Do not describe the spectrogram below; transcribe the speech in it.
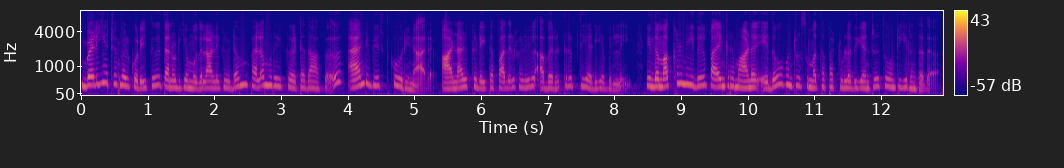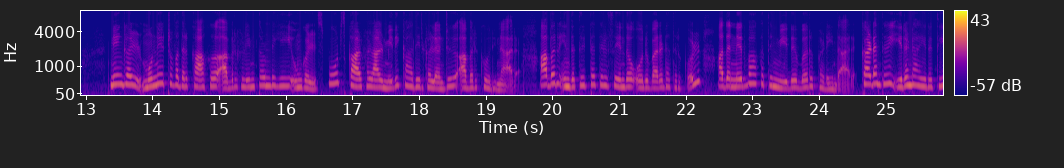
வெளியேற்றங்கள் குறித்து தன்னுடைய முதலாளிகளிடம் பலமுறை கேட்டதாக ஆண்டிவிர்த் கூறினார். ஆனால் கிடைத்த பதில்களில் அவர் திருப்தியடையவில்லை இந்த மக்கள் மீது பயங்கரமான ஏதோ ஒன்று சுமத்தப்பட்டுள்ளது என்று தோன்றியிருந்தது. நீங்கள் முன்னேற்றுவதற்காக அவர்களின் தொண்டையை உங்கள் ஸ்போர்ட்ஸ் கால்களால் மிதிக்காதீர்கள் என்று அவர் கூறினார். அவர் இந்த திட்டத்தில் சேர்ந்த ஒரு வருடத்திற்குள் அதன் நிர்வாகத்தின் மீது வெறுப்படைந்தார். கடந்த இரண்டாயிரத்தி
